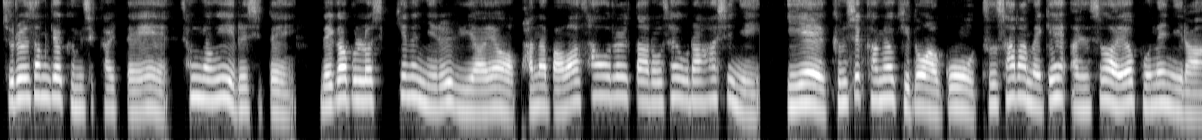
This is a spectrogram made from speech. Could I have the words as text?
주를 섬겨 금식할 때에 성령이 이르시되 내가 불러 시키는 일을 위하여 바나바와 사울을 따로 세우라 하시니 이에 금식하며 기도하고 두 사람에게 안수하여 보내니라.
